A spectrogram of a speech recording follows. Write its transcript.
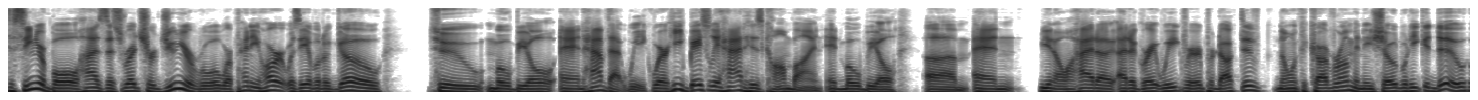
the Senior Bowl has this redshirt junior rule where Penny Hart was able to go to Mobile and have that week where he basically had his combine in Mobile, um, and you know had a had a great week, very productive. No one could cover him, and he showed what he could do.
